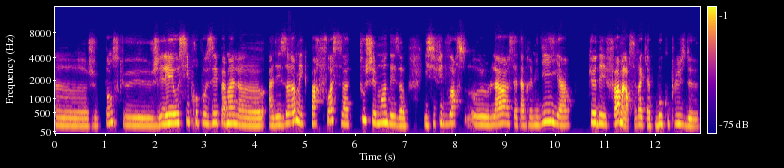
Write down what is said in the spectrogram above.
Euh, je pense que je l'ai aussi proposé pas mal euh, à des hommes et que parfois ça touchait moins des hommes. Il suffit de voir euh, là, cet après-midi, il y a que des femmes. Alors c'est vrai qu'il y a beaucoup plus de,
